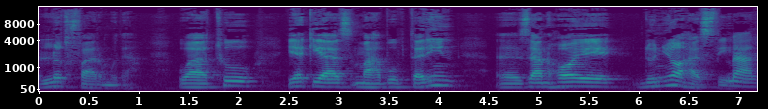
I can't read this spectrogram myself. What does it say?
لطف فرموده و تو یکی از محبوب ترین زنهای دنیا هستی بله.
